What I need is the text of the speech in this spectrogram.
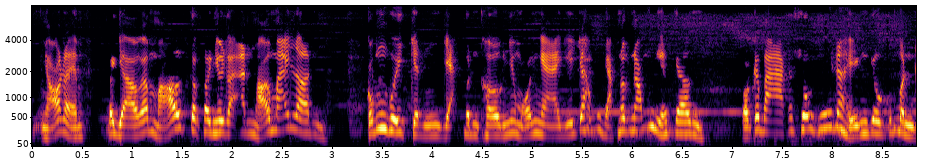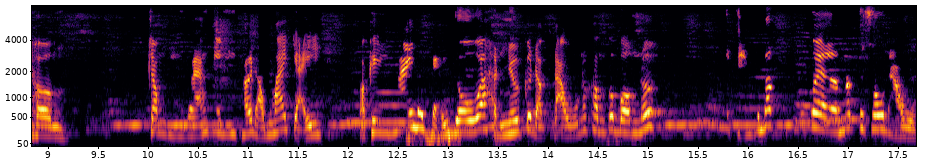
Nhỏ rồi em. Bây giờ á mở coi như là anh mở máy lên. Cũng quy trình giặt bình thường như mỗi ngày vậy chứ không giặt nước nóng gì hết trơn còn cái ba cái số dưới nó hiện vô cũng bình thường. Trong khoảng khởi động máy chạy. Và khi máy nó chạy vô á hình như cái đợt đầu nó không có bơm nước. Cái chạy mất cái mất cái số đầu.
